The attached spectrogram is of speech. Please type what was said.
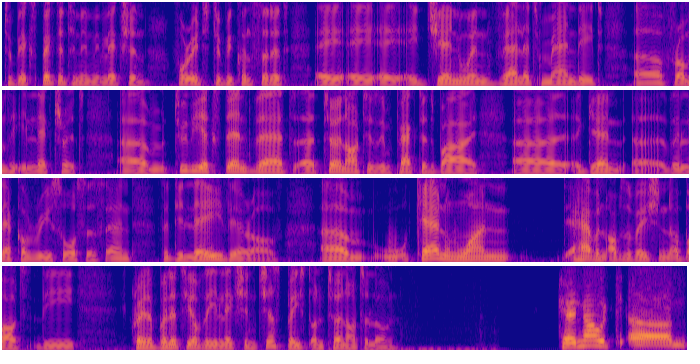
to be expected in an election for it to be considered a a, a, a genuine, valid mandate uh, from the electorate. Um, to the extent that uh, turnout is impacted by, again, the lack of resources and the delay thereof. Um, can one have an observation about the credibility of the election just based on turnout alone? Turnout um,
